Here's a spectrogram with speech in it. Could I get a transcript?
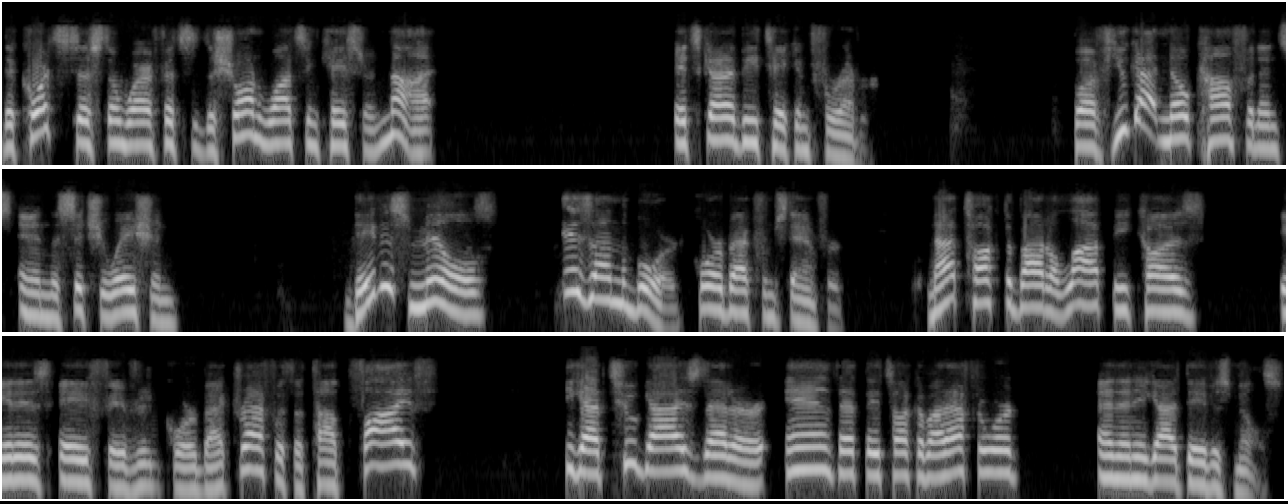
the court system, where if it's the Deshaun Watson case or not, it's going to be taken forever. But if you got no confidence in the situation, Davis Mills is on the board, quarterback from Stanford. Not talked about a lot because it is a favorite quarterback draft with a top five. You got two guys that are in that they talk about afterward, and then you got Davis Mills.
